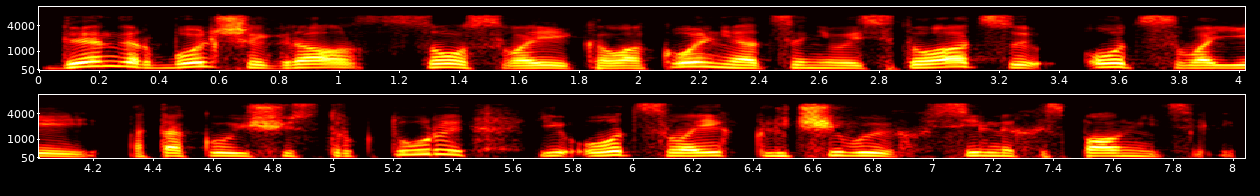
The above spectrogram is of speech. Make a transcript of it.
Денвер больше играл со своей колокольни, оценивая ситуацию от своей атакующей структуры и от своих ключевых сильных исполнителей.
